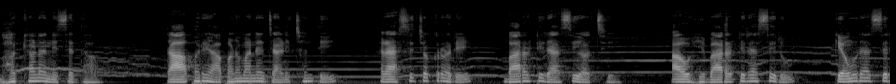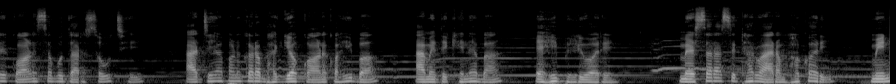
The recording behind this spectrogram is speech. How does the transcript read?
ଭକ୍ଷଣ ନିଷେଧ। ତାପରେ ଆପଣମାନେ ଜାଣିଛନ୍ତି ରାଶିଚକ୍ରରେ ବାରଟି ରାଶି ଅଛି। ଆଉ ଏହି ବାରଟି ରାଶିରୁ କେଉଁ ରାଶିରେ କ'ଣ ସବୁ ଦର୍ଶାଉଛି ଆଜି ଆପଣଙ୍କର ଭାଗ୍ୟ କ'ଣ କହିବ ଆମେ ଦେଖିନେବା ଏହି ଭିଡ଼ିଓରେ। ମେଷ ରାଶିଠାରୁ ଆରମ୍ଭ କରି ମୀନ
